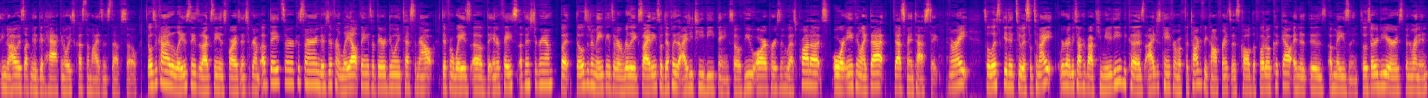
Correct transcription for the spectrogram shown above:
you know, know, I always like me a good hack and always customize and stuff. So those are kind of the latest things that I've seen as far as Instagram updates are concerned. There's different layout things that they're doing, testing out different ways of the interface of Instagram. But those are the main things that are really exciting. So definitely the IGTV thing. So if you are a person who has products or anything like that, that's fantastic. All right. So let's get into it. So tonight we're going to be talking about community because I just came from a photography conference. It's called the Photo Cookout and it is amazing. So it's third year it's been running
